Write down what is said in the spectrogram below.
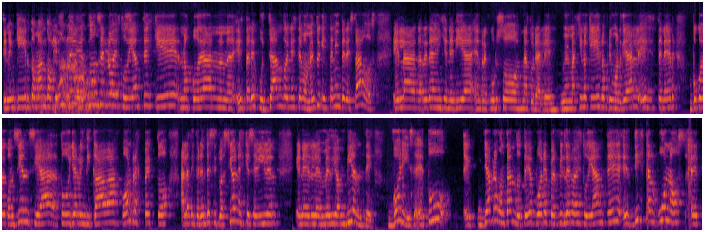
tienen que ir tomando apuntes entonces los estudiantes que nos puedan estar escuchando en este momento y que estén interesados en la carrera de ingeniería en recursos naturales. Me imagino que lo primordial es tener un poco de conciencia, tú ya lo indicabas, con respecto a las diferentes situaciones que se viven en el medio ambiente. Boris, eh, tú eh, ya preguntándote por el perfil de los estudiantes, eh, diste algunos, eh,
